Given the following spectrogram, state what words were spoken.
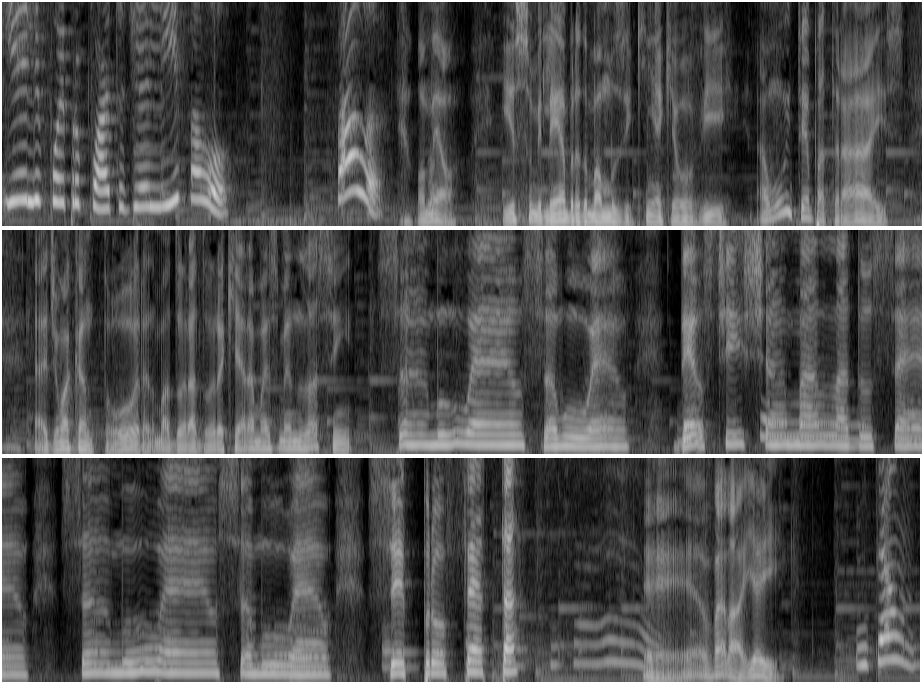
E ele foi pro quarto de Eli e falou: Fala. Ô Mel, isso me lembra de uma musiquinha que eu ouvi há muito tempo atrás, é, de uma cantora, de uma adoradora que era mais ou menos assim: Samuel, Samuel, Deus te chama lá do céu. Samuel, Samuel, ser profeta. É, vai lá, e aí? Então,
